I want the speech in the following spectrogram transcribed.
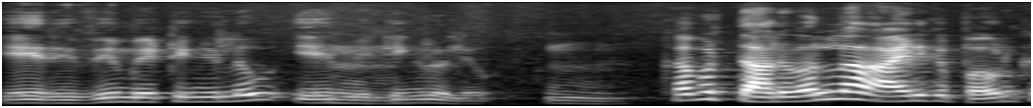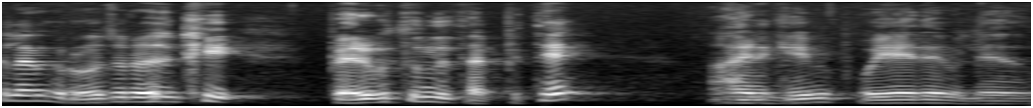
ఏ రివ్యూ మీటింగ్లు లేవు ఏ మీటింగ్లు లేవు. కాబట్టి దానివల్ల ఆయనకి పవన్ కళ్యాణ్కి రోజు రోజుకి పెరుగుతుంది తప్పితే ఆయనకేమి పోయేదేమి లేదు.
